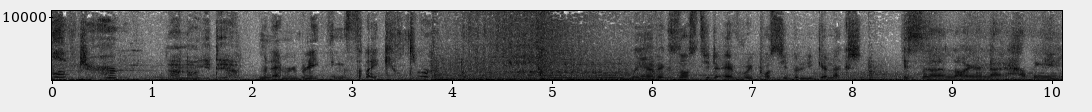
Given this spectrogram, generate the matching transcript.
loved her, I know you did. but everybody thinks that I killed her. We have exhausted every possible legal action. Is the lawyer not helping you?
